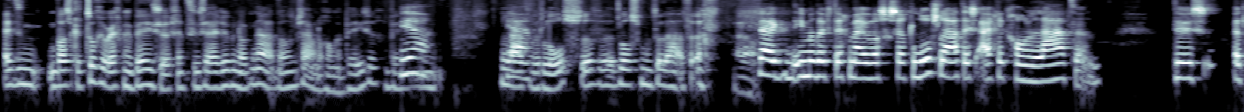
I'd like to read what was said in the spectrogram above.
En toen was ik er toch heel erg mee bezig. En toen zei Ruben ook, nou, dan zijn we nog wel mee bezig. Ja. Laten we het los, dat we het los moeten laten. Ja. iemand heeft tegen mij wel eens gezegd: loslaten is eigenlijk gewoon laten. Dus het,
